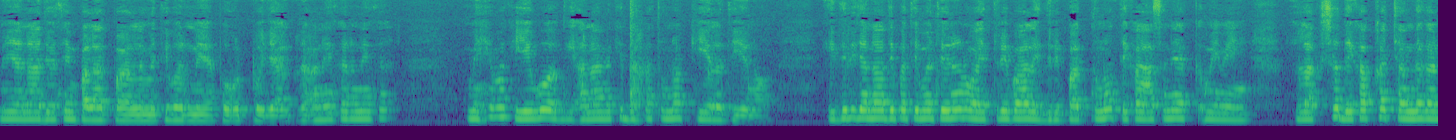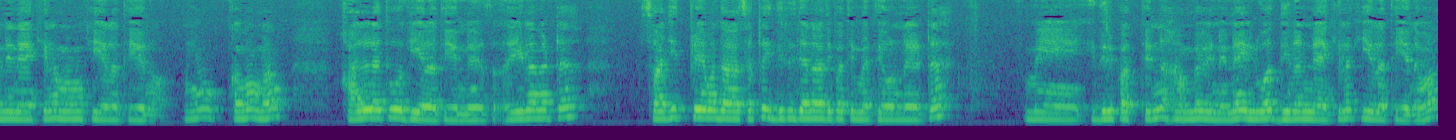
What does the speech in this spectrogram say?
මේ අනාදි වශයෙන් පළාත් පාලන මැතිවරණය පොහොට්ටුව ජයග්‍රහණය කරන එක. මෙහෙම කියවුව අනාවැකි 13ක් කියලා තියෙනවා. ඉදිරි ජනාධිපති මැතිවරණ මෛත්‍රීපාල ඉදිරිපත් වුණොත් එක ආසනයක් මේ මේ ලක්ෂ දෙකක්වත් ඡන්ද ගන්නේ නැහැ කියලා මම කියලා තියෙනවා. මේ ඔක්කොම මම කල්ැතුව කියලා තියන්නේ. ඊළඟට සජිත් ප්‍රේමදාසට ඉදිරි ජනාධිපති මැතිවරණයට මේ ඉදිරිපත් වෙන්න හම්බ වෙන්නේ නැහැ. ඉලුවක් දිනන්නේ නැහැ කියලා කියලා තියෙනවා.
